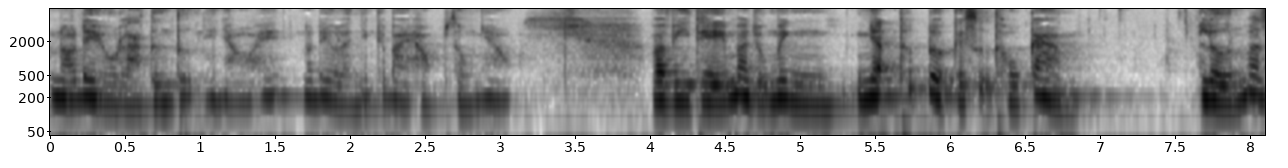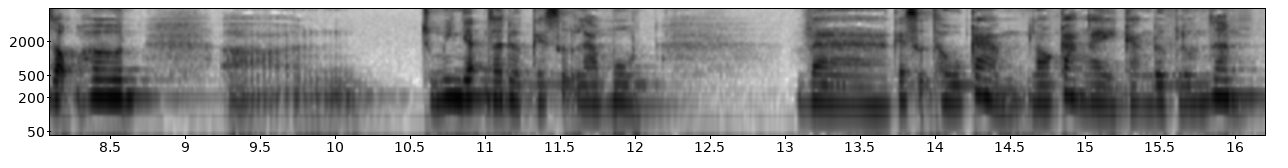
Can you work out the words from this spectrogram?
nó đều là tương tự như nhau hết. Nó đều là những cái bài học giống nhau. Và vì thế mà chúng mình nhận thức được cái sự thấu cảm lớn và rộng hơn. Uh, chúng mình nhận ra được cái sự là một và cái sự thấu cảm nó càng ngày càng được lớn dần.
